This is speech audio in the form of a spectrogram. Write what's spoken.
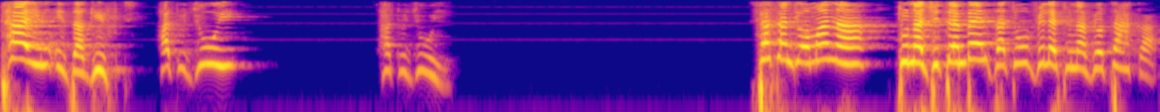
time is a gift. Hatujui. Hatujui. Sasa ndio maana tunajitembeza tu vile tunavyotaka.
